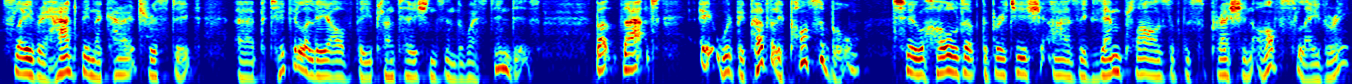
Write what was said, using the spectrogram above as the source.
slavery had been a characteristic, uh, particularly of the plantations in the West Indies, but that it would be perfectly possible to hold up the British as exemplars of the suppression of slavery,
